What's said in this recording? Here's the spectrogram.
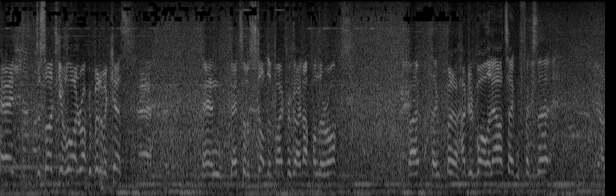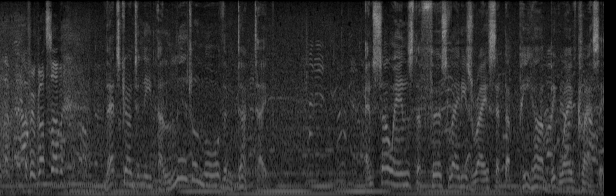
and decided to give Lion Rock a bit of a kiss. And that sort of stopped the boat from going up on the rocks. But I think about 100 mile an hour tape will fix that. If we've got some. That's going to need a little more than duct tape. And so ends the First Ladies race at the Piha Big Wave Classic.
